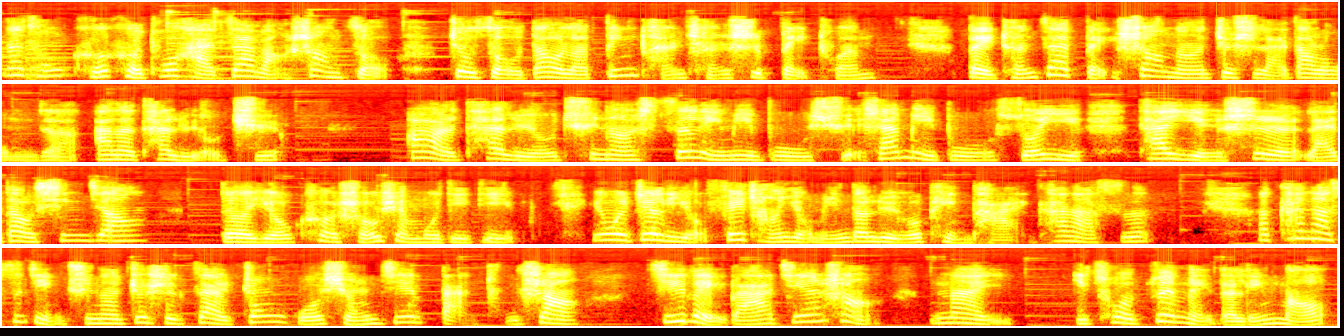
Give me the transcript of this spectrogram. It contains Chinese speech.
那从可可托海再往上走，就走到了兵团城市北屯。北屯在北上呢，就是来到了我们的阿勒泰旅游区。阿尔泰旅游区呢，森林密布，雪山密布，所以它也是来到新疆的游客首选目的地。因为这里有非常有名的旅游品牌喀纳斯。那喀纳斯景区呢，就是在中国雄鸡版图上鸡尾巴尖上那一撮最美的翎毛。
